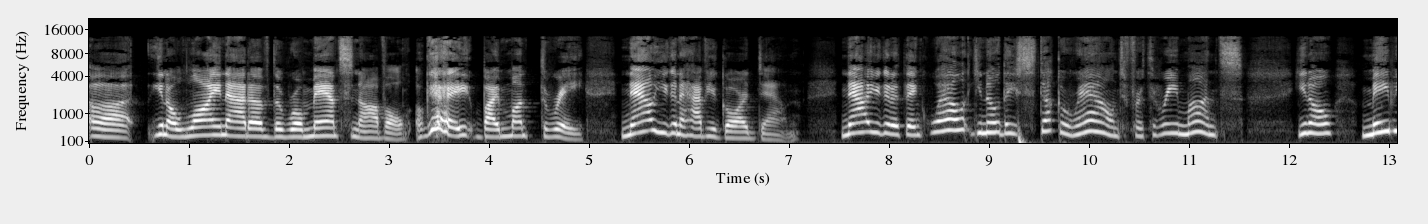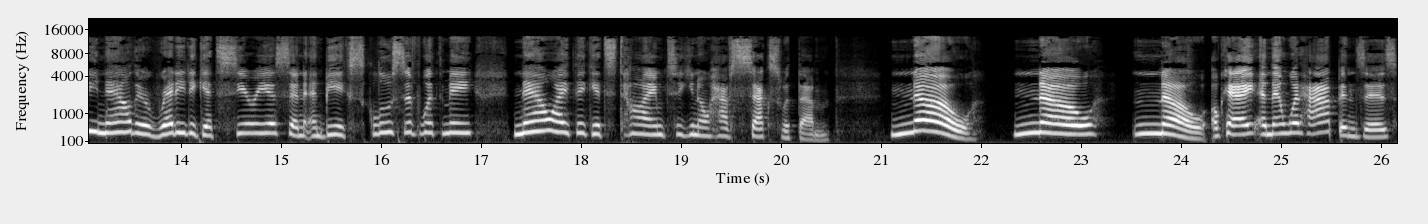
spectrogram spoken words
uh, you know, line out of the romance novel, okay, by month three. Now you're going to have your guard down. Now you're going to think, well, you know, they stuck around for three months. You know, maybe now they're ready to get serious and, and be exclusive with me. Now I think it's time to, you know, have sex with them. No, no, no. Okay. And then what happens is,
